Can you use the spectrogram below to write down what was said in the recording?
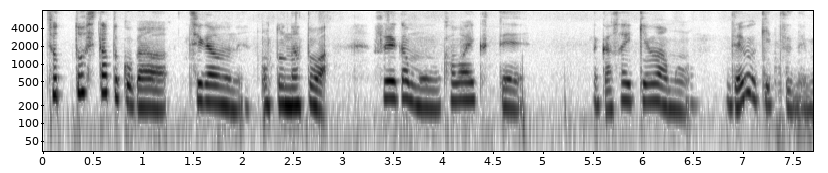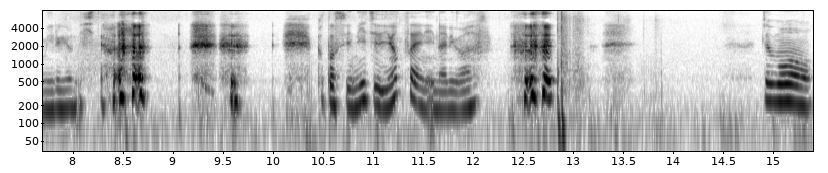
ちょっとしたとこが違うね大人とは。それがもう可愛くてなんか最近はもう全部キッズで見るようにして 今年24歳になります。でも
